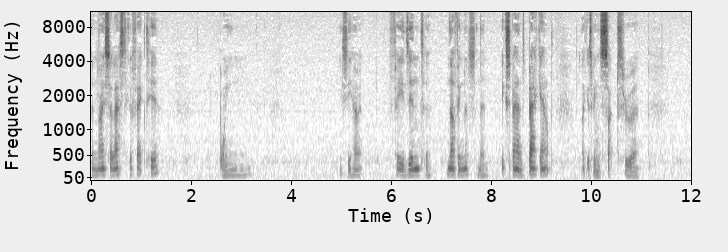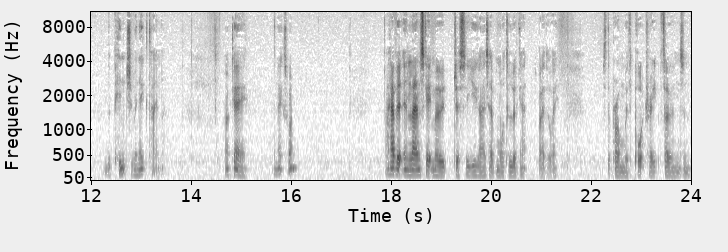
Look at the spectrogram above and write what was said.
a nice elastic effect here. Boing. You see how it fades into nothingness and then expands back out like it's being sucked through a the pinch of an egg timer. Okay, the next one. I have it in landscape mode just so you guys have more to look at, by the way. It's the problem with portrait phones and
